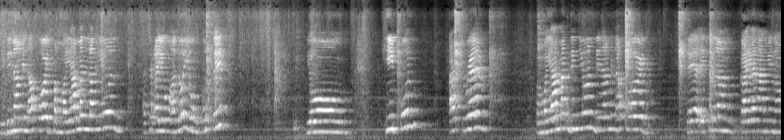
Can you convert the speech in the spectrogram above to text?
Hindi namin afford, pang mayaman lang yun. At saka yung ano, yung pusit, yung hipon, at shrimp. Pang mayaman din yun, hindi namin afford. Kaya ito lang kaya namin, no?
